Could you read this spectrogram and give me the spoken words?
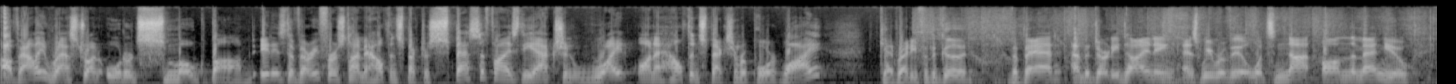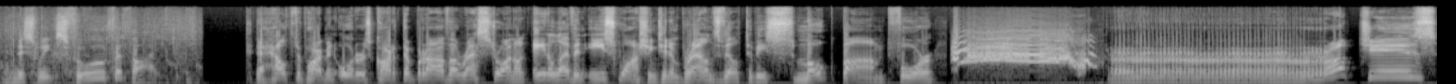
A Valley restaurant ordered smoke bombed. It is the very first time a health inspector specifies the action right on a health inspection report. Why? Get ready for the good, the bad, and the dirty dining as we reveal what's not on the menu in this week's Food for Thought. The health department orders Carta Brava restaurant on 811 East Washington in Brownsville to be smoke bombed for roaches.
